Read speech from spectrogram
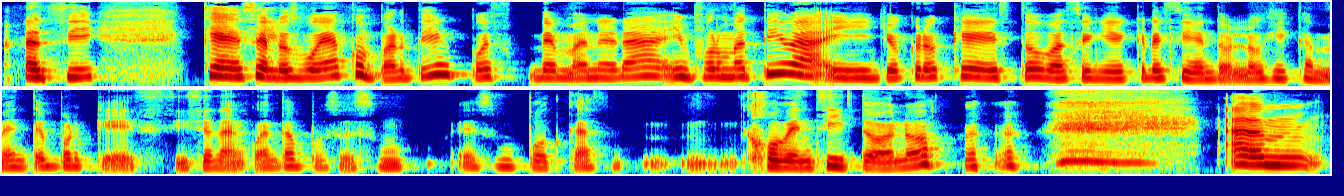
Así que se los voy a compartir pues de manera informativa y yo creo que esto va a seguir creciendo lógicamente porque si se dan cuenta pues es un, es un podcast mm, jovencito, ¿no?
